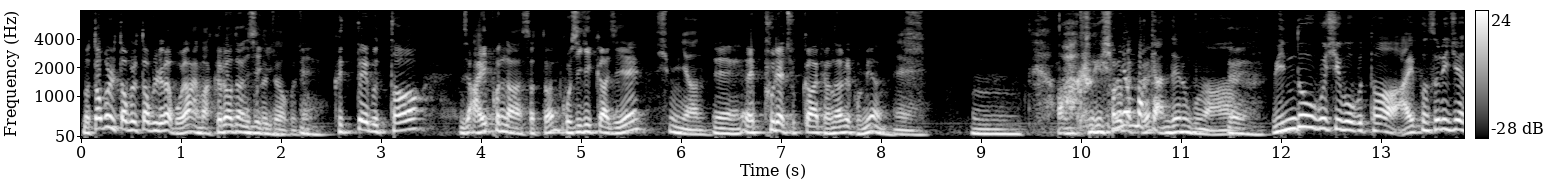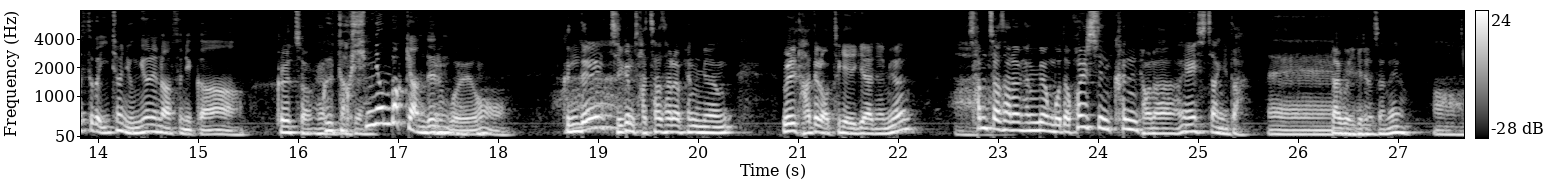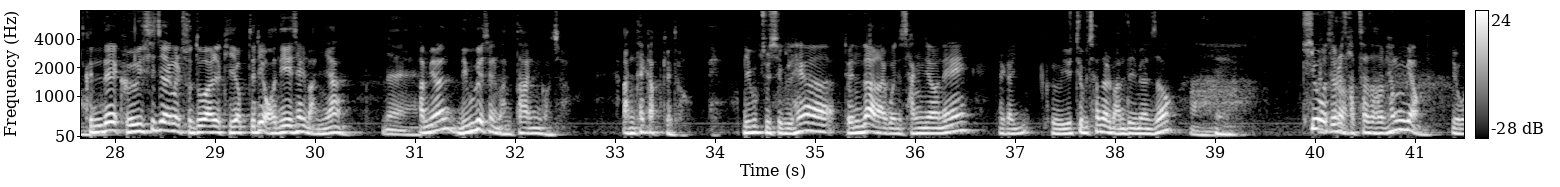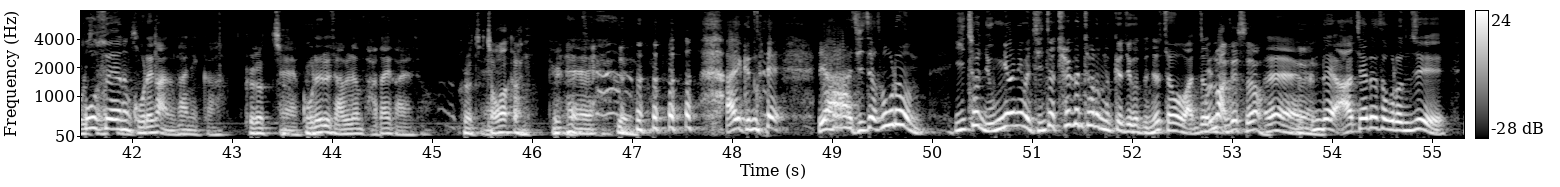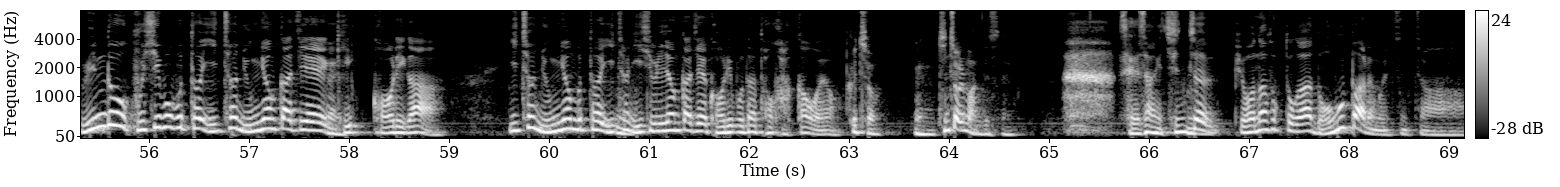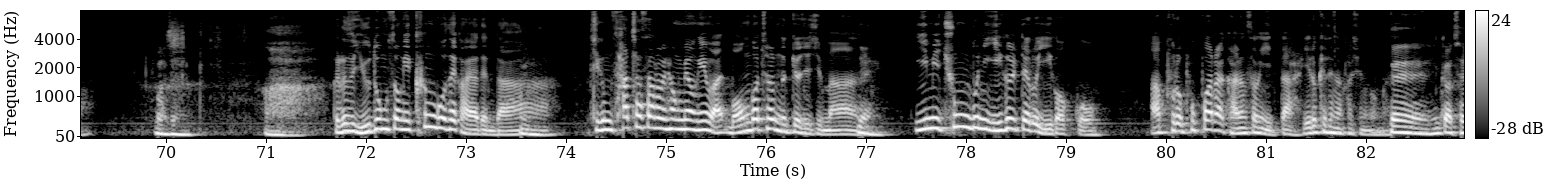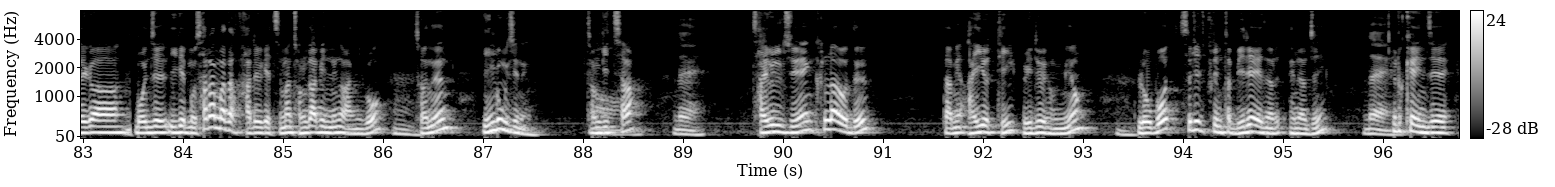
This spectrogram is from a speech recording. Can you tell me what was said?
뭐 WWW가 뭐야? 막 그러던 시기. 그죠, 그죠. 예. 그때부터 이제 아이폰 나왔었던 그 시기까지의 10년. 예, 애플의 주가 변화를 보면 네. 음, 아, 그게 10년밖에 1500안 되는구나. 네. 윈도우 95부터 아이폰 3GS가 2006년에 나왔으니까 그렇죠. 예. 그게 딱 10년밖에 안 되는 거예요. 근데 지금 4차 산업혁명 을 다들 어떻게 얘기하냐면 아. 3차 산업혁명보다 훨씬 큰 변화의 시장이다. 네. 라고 얘기를 하잖아요. 어, 근데 그 시장을 주도할 기업들이 어디에 제일 많냐 네. 하면 미국에 제일 많다 하는 거죠. 안타깝게도. 네. 미국 주식을 해야 된다라고 이제 작년에 제가 그 유튜브 채널 만들면서 네. 키워드를 4차 산업혁명. 아. 호수에는. 고래가 안 사니까. 그렇죠. 네, 고래를 잡으려면 바다에 가야죠. 그렇죠. 정확한. 네. 예. 아니 근데 야 진짜 소름. 2006년이면 진짜 최근처럼 느껴지거든요. 저 완전 얼마 안 됐어요. 네. 네. 근데 아재라서 그런지 윈도우 95부터 2006년까지의 네. 거리가 2006년부터 2021년까지의 거리보다 더 가까워요. 그렇죠. 예. 진짜 얼마 안 됐어요. 세상에 진짜 음. 변화 속도가 너무 빠른 거예요, 진짜. 맞아요. 그래서 유동성이 큰 곳에 가야 된다. 지금 4차 산업혁명이 와- 먼 것처럼 느껴지지만 네. 이미 충분히 익을 대로 익었고 앞으로 폭발할 가능성이 있다. 이렇게 생각하시는 건가요? 네, 그러니까 제가 뭐 이제 이게 뭐 사람마다 다르겠지만 정답이 있는 건 아니고 음. 저는 인공지능, 전기차, 어, 네. 자율주행, 클라우드, 그다음에 IoT, 의료혁명, 음. 로봇, 3D 프린터, 미래 에너- 에너지 네. 이렇게 이제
